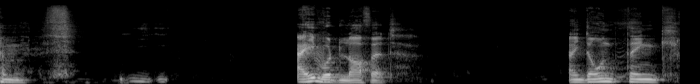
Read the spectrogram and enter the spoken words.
Um, I would love it. I don't think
